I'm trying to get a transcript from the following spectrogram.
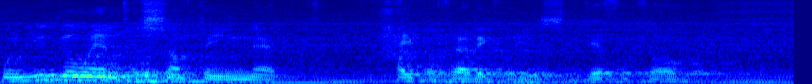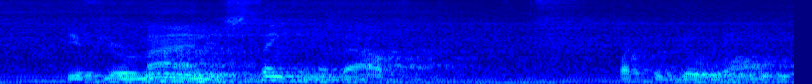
when you go into something that hypothetically is difficult, if your mind is thinking about what could go wrong,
